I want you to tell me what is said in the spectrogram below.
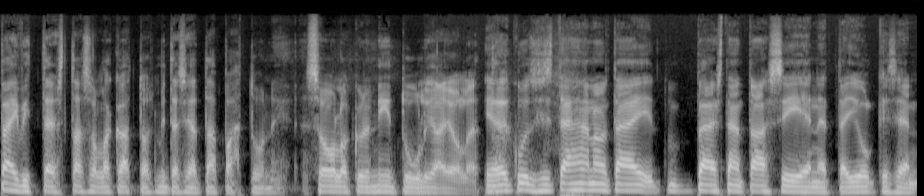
päivittäistasolla katsoa, että mitä siellä tapahtuu, niin se on ollut kyllä niin tuuliajolle. Että... Ja kun siis tämähän on, tämä, päästään taas siihen, että julkisen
